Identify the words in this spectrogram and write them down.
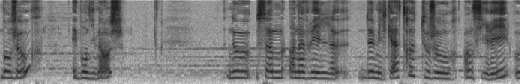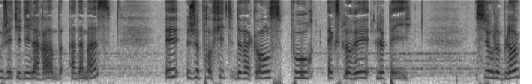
Bonjour et bon dimanche. Nous sommes en avril 2004, toujours en Syrie, où j'étudie l'arabe à Damas, et je profite de vacances pour explorer le pays. Sur le blog,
